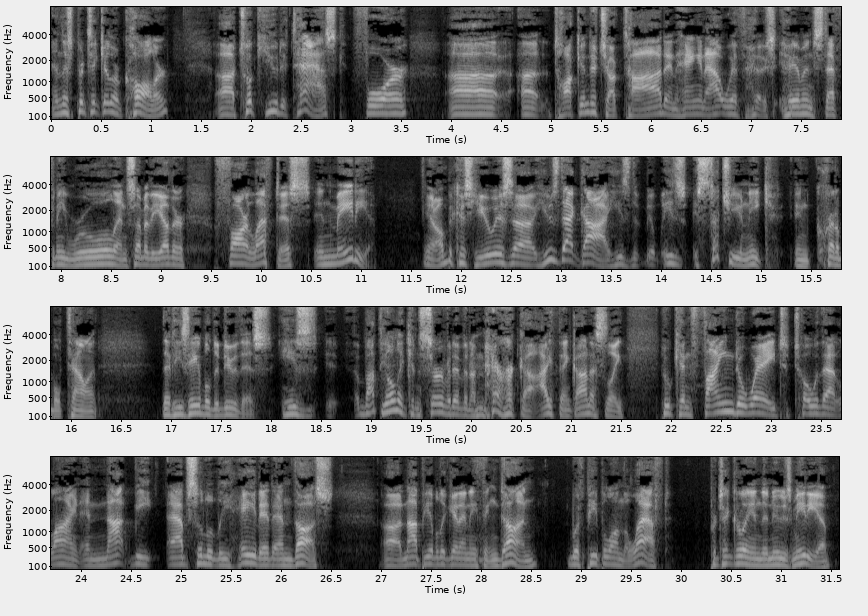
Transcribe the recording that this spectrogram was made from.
And this particular caller uh, took you to task for uh, uh, talking to Chuck Todd and hanging out with him and Stephanie Ruhle and some of the other far leftists in the media. You know, because Hugh is uh, Hugh's that guy. He's the, he's, he's such a unique, incredible talent that he's able to do this. He's about the only conservative in America, I think, honestly, who can find a way to toe that line and not be absolutely hated and thus uh, not be able to get anything done with people on the left, particularly in the news media.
